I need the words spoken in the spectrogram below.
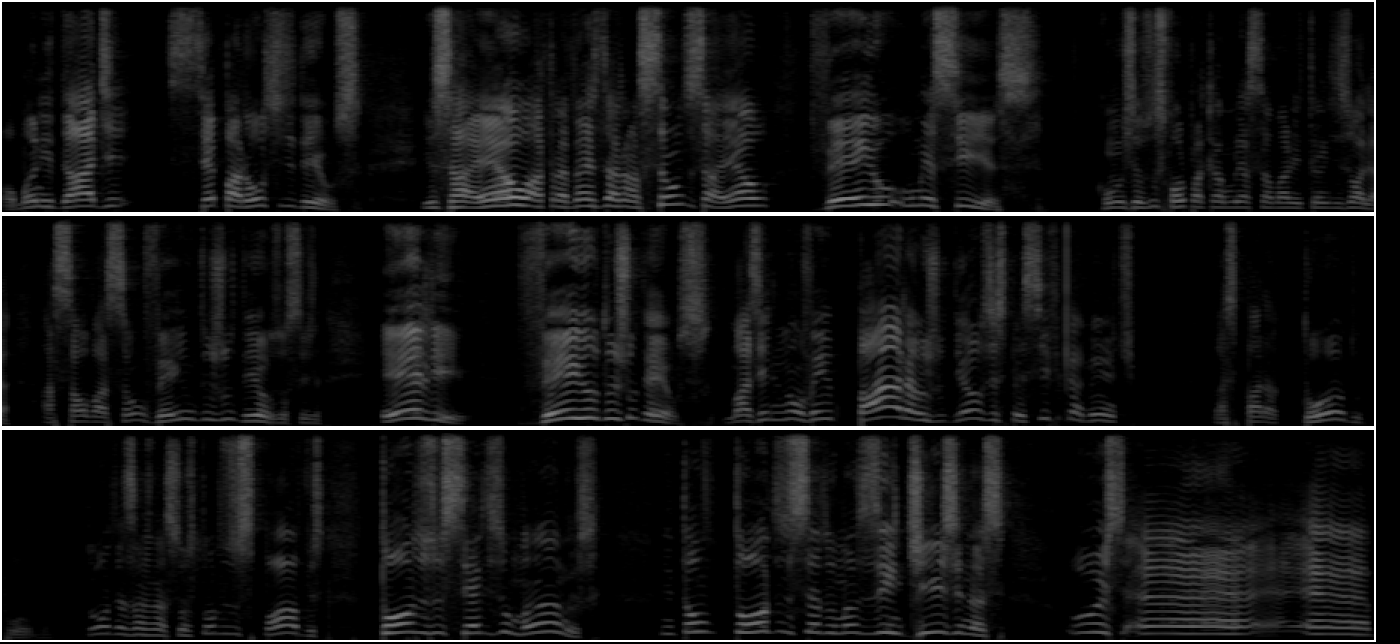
A humanidade separou-se de Deus. Israel, através da nação de Israel, veio o Messias. Como Jesus falou para aquela mulher samaritana, diz: Olha, a salvação veio dos judeus, ou seja, ele veio dos judeus, mas ele não veio para os judeus especificamente, mas para todo o povo, todas as nações, todos os povos, todos os seres humanos. Então, todos os seres humanos, os indígenas, os é, é,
